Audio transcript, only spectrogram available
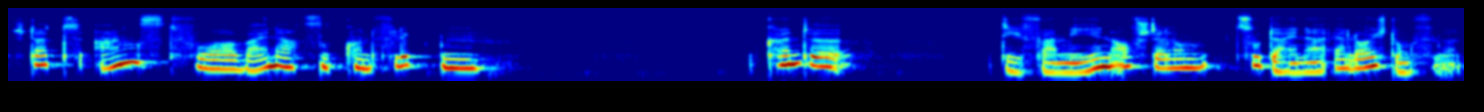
Statt Angst vor Weihnachtskonflikten könnte die Familienaufstellung zu deiner Erleuchtung führen.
